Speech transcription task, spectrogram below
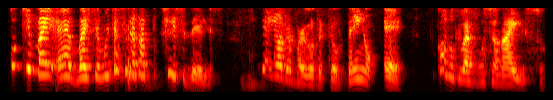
O que vai, é, vai ser muita filha da putice deles. E aí outra pergunta que eu tenho é, como que vai funcionar isso?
